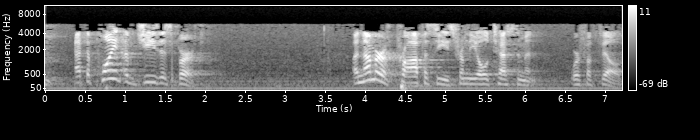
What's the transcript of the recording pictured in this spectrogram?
At the point of Jesus' birth, a number of prophecies from the Old Testament were fulfilled.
